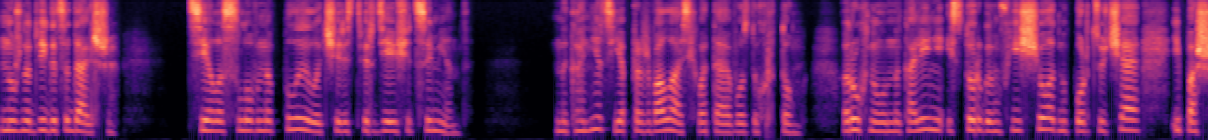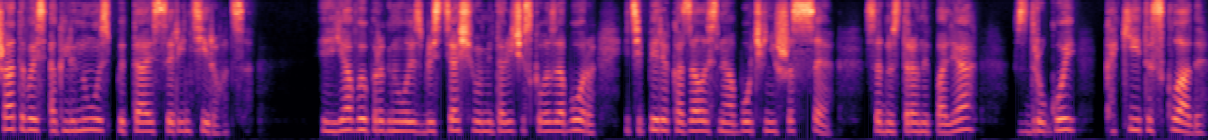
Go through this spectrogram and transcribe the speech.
Нужно двигаться дальше. Тело словно плыло через твердеющий цемент. Наконец я прорвалась, хватая воздух ртом. Рухнула на колени, исторгнув еще одну порцию чая и, пошатываясь, оглянулась, пытаясь сориентироваться. И я выпрыгнула из блестящего металлического забора и теперь оказалась на обочине шоссе — с одной стороны поля, с другой — какие-то склады.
